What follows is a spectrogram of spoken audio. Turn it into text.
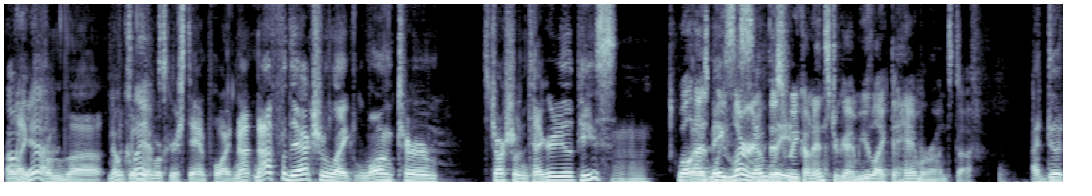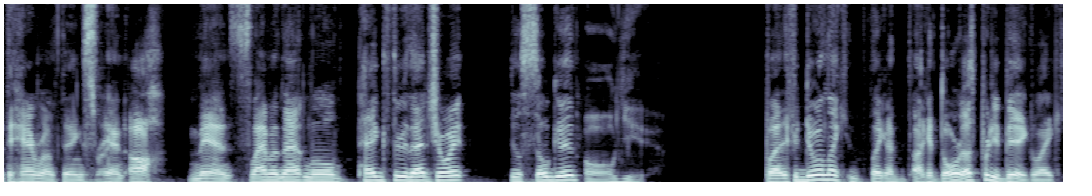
or Oh, like yeah. from the No like the woodworker standpoint. Not not for the actual like long term structural integrity of the piece. Mm-hmm. Well, as we makes learned this week on Instagram, you like to hammer on stuff. I do like to hammer on things, and oh man, slamming that little peg through that joint feels so good. Oh yeah. But if you're doing like like a like a door, that's pretty big. Like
